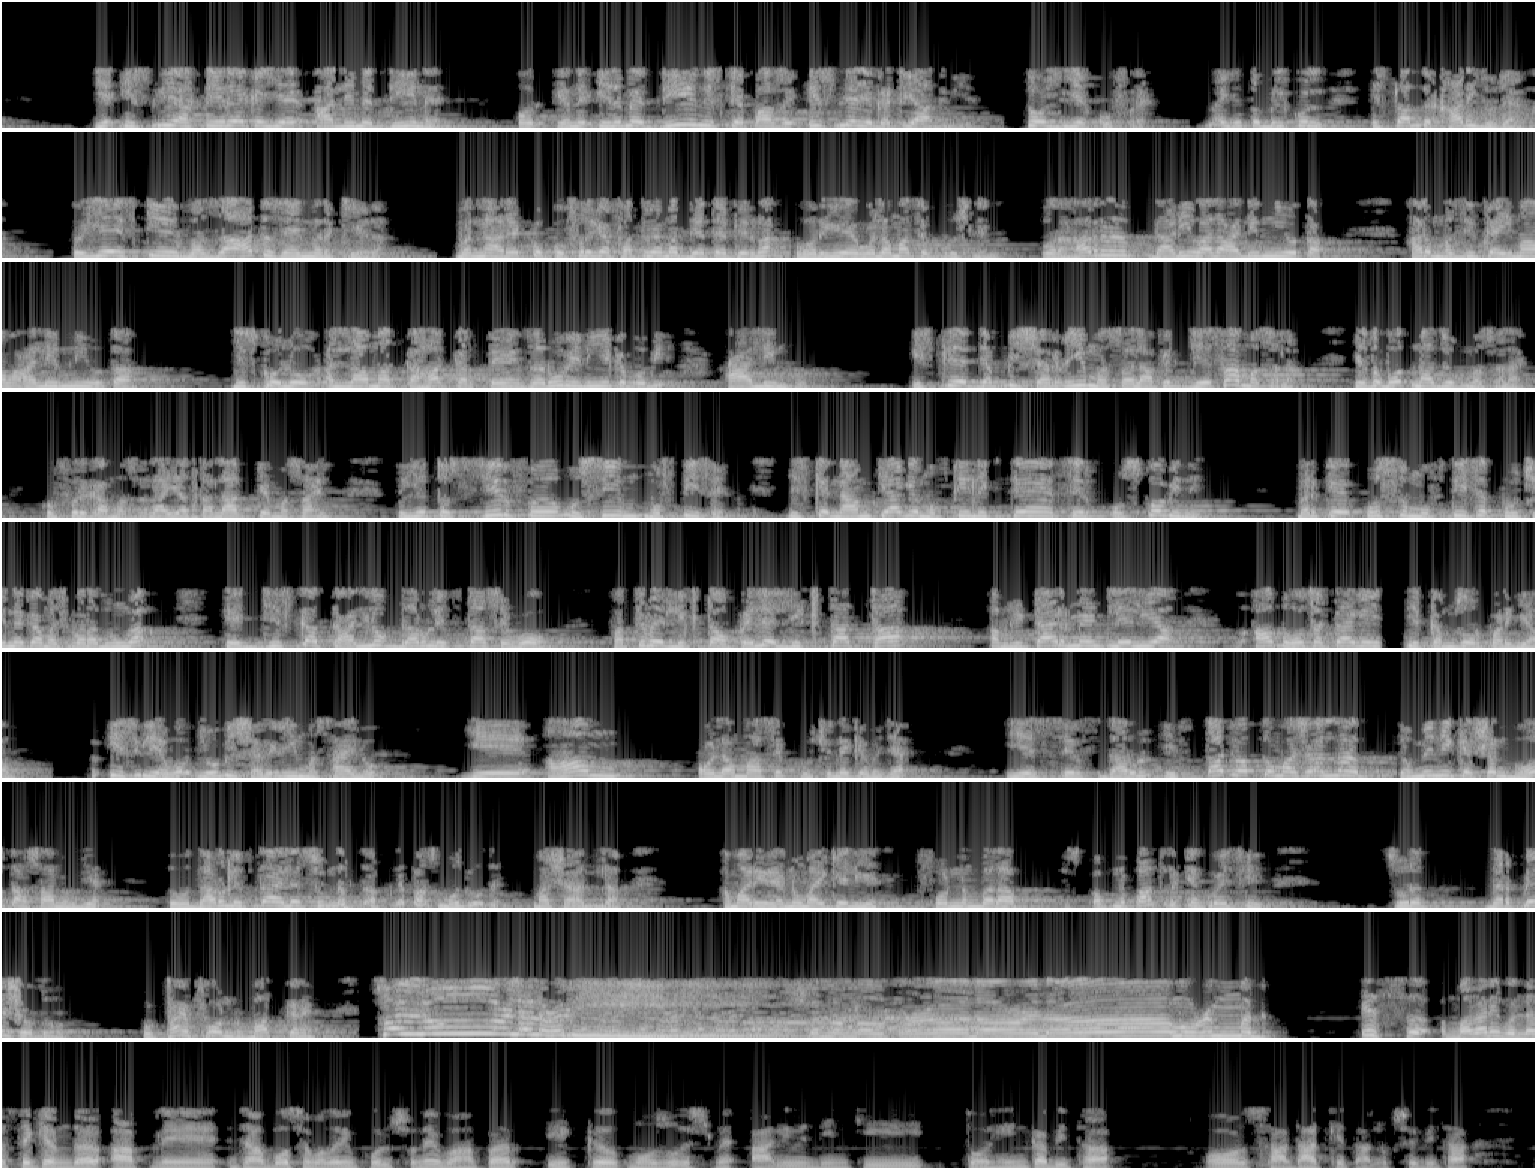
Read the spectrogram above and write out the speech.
یہ اس لیے حقیر ہے کہ یہ عالم دین ہے اور یعنی علم دین اس کے پاس ہے، اس لیے یہ گٹیا آدمی ہے۔ تو یہ کفر ہے۔ یہ تو بالکل اسلام سے خارج ہو جائے گا۔ تو یہ اس کی وضاحت ذہن میں رکھیے گا۔ ورنہ ہر ایک کو کفر کے فتوے مت دیتے پھرنا اور یہ علماء سے پوچھ لینا۔ اور ہر داڑھی والا عالم نہیں ہوتا، ہر مسجد کا امام عالم نہیں ہوتا۔ جس کو لوگ علامہ کہا کرتے ہیں، ضروری نہیں ہے کہ وہ بھی عالم ہو۔ اس لیے جب بھی شرعی مسئلہ، پھر جیسا مسئلہ، یہ تو بہت نازک مسئلہ ہے، کفر کا مسئلہ یا طلاق کے مسائل، تو یہ تو صرف اسی مفتی سے، جس کے نام کے آگے مفتی لکھتے ہیں، صرف اس کو بھی نہیں، بلکہ اس مفتی سے پوچھنے کا مشورہ دوں گا کہ جس کا تعلق دارالفتا سے ہو، فتوے لکھتا ہو، پہلے لکھتا تھا، اب ریٹائرمنٹ لے لیا، اب ہو سکتا ہے کہ یہ کمزور پڑ گیا ہو۔ تو اس لیے وہ جو بھی شرعی مسائل ہو، یہ عام علماء سے پوچھنے کے بجائے یہ صرف دارالفتا جو اب تو ماشاء اللہ کمیونیکیشن بہت آسان ہو گیا تو دارالفتا علیہ سنت اپنے پاس موجود ہے ماشاء اللہ ہماری رہنمائی کے لیے فون نمبر آپ اس کو اپنے پاس رکھیں، کوئی سی صورت درپیش ہو تو اٹھائیں فون، بات کریں۔ محمد۔ اس مدنی گلدستے کے اندر آپ نے جہاں بہت سے مدنی پھول سنے وہاں پر ایک موضوع اس میں عالم دین کی توہین کا بھی تھا اور سادات کے تعلق سے بھی تھا۔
